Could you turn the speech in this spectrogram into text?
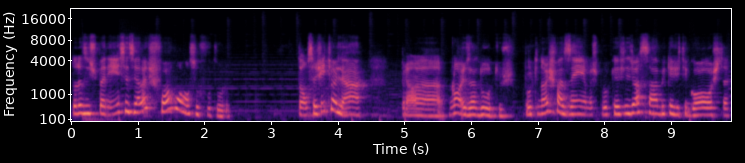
todas as experiências e elas formam o nosso futuro. Então, se a gente olhar para nós adultos, para o que nós fazemos, para o que a gente já sabe que a gente gosta,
